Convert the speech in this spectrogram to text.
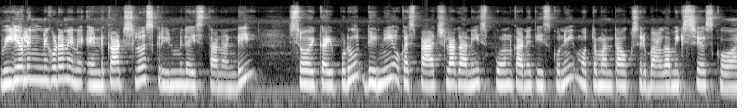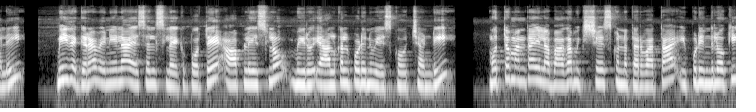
వీడియో లింక్ని కూడా నేను ఎండ్ కార్డ్స్లో స్క్రీన్ మీద ఇస్తానండి. సో ఇక ఇప్పుడు దీన్ని ఒక స్పాచ్లా కానీ స్పూన్ కానీ తీసుకొని మొత్తం అంతా ఒకసారి బాగా మిక్స్ చేసుకోవాలి. మీ దగ్గర వెనీలా ఎసెల్స్ లేకపోతే ఆ ప్లేస్లో మీరు యాలకల పొడిని వేసుకోవచ్చండి. మొత్తం అంతా ఇలా బాగా మిక్స్ చేసుకున్న తర్వాత ఇప్పుడు ఇందులోకి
